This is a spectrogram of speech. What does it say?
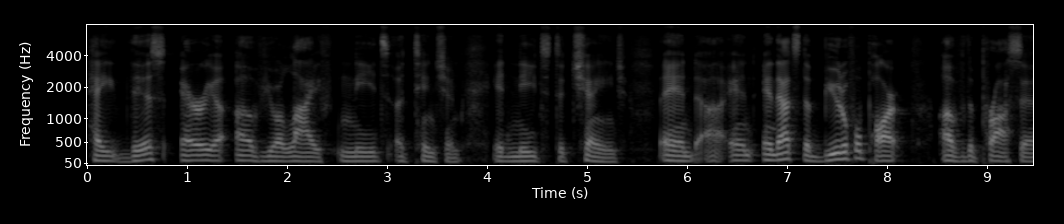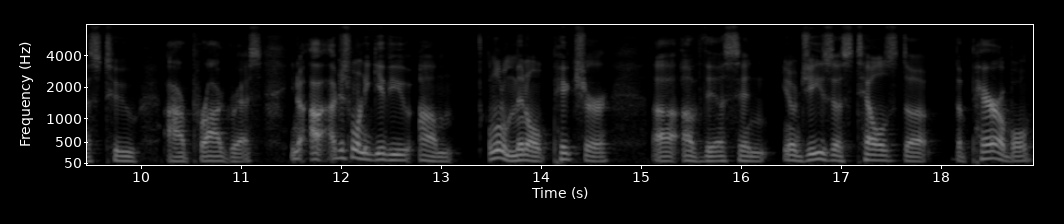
hey, this area of your life needs attention. It needs to change, and uh, and and that's the beautiful part of the process to our progress. You know, I, I just want to give you um, a little mental picture uh, of this, and you know, Jesus tells the the parable.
